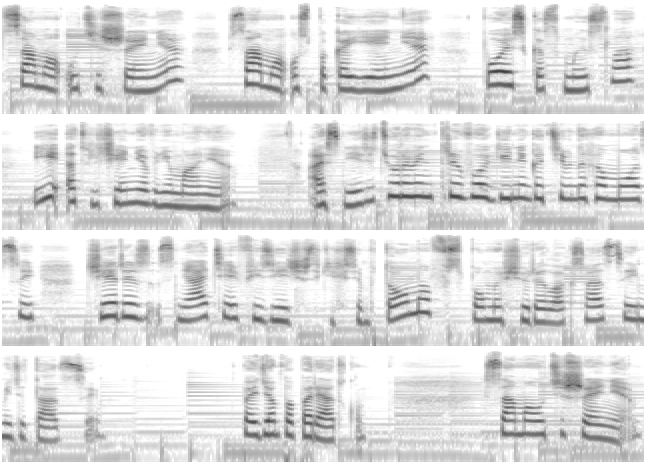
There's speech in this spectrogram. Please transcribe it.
самоутешения, самоуспокоения, поиска смысла и отвлечения внимания – а снизить уровень тревоги и негативных эмоций через снятие физических симптомов с помощью релаксации и медитации. Пойдем по порядку. Самоутешение.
